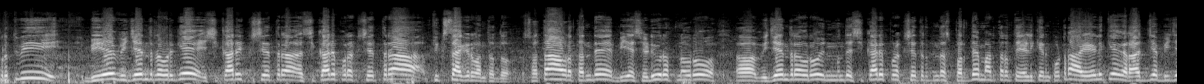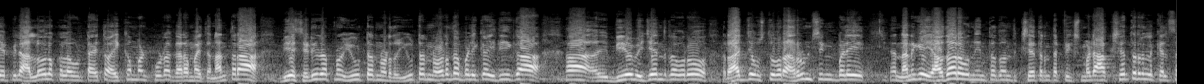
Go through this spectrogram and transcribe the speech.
ಪೃಥ್ವಿ ಬಿ ಎ ವಿಜೇಂದ್ರ ಅವರಿಗೆ ಶಿಕಾರಿ ಕ್ಷೇತ್ರ, ಶಿಕಾರಿಪುರ ಕ್ಷೇತ್ರ ಫಿಕ್ಸ್ ಆಗಿರುವಂಥದ್ದು. ಸ್ವತಃ ಅವರ ತಂದೆ ಬಿ ಎಸ್ ಯಡಿಯೂರಪ್ಪನವರು ವಿಜೇಂದ್ರ ಅವರು ಇನ್ನು ಮುಂದೆ ಶಿಕಾರಿಪುರ ಕ್ಷೇತ್ರದಿಂದ ಸ್ಪರ್ಧೆ ಮಾಡ್ತಾರೆ ಅಂತ ಹೇಳಿಕೆಯನ್ನು ಕೊಟ್ಟರು ಆ ಹೇಳಿಕೆ ರಾಜ್ಯ ಬಿಜೆಪಿಲಿ ಅಲ್ಲೋಲಕಲ ಉಂಟಾಯಿತು. ಹೈಕಮಾಂಡ್ ಕೂಡ ಗರಂ ಆಯಿತು. ನಂತರ ಬಿ ಎಸ್ ಯಡಿಯೂರಪ್ಪನವರು ಯೂ ಟರ್ನ್ ನೋಡಿದ್ರು. ಯೂ ಟರ್ನ್ ನೋಡಿದ ಬಳಿಕ ಇದೀಗ ಬಿ ಎ ವಿಜೇಂದ್ರ ಅವರು ರಾಜ್ಯ ಉಸ್ತುವಾರಿ ಅರುಣ್ ಸಿಂಗ್ ಬಳಿ ನನಗೆ ಯಾವ್ದಾದ್ರು ಒಂದು ಇಂಥದ್ದೊಂದು ಕ್ಷೇತ್ರ ಅಂತ ಫಿಕ್ಸ್ ಮಾಡಿ ಆ ಕ್ಷೇತ್ರದಲ್ಲಿ ಕೆಲಸ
